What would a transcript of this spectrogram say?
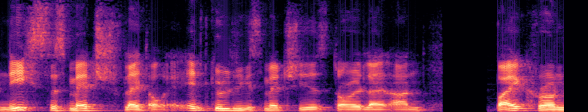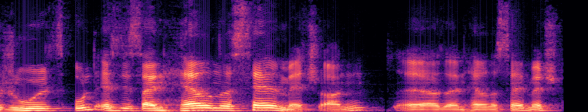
nächstes Match, vielleicht auch endgültiges Match diese Storyline an bei Crown Jewels und es ist ein Hell in a Cell Match an, äh, also ein Hell in a Cell Match,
